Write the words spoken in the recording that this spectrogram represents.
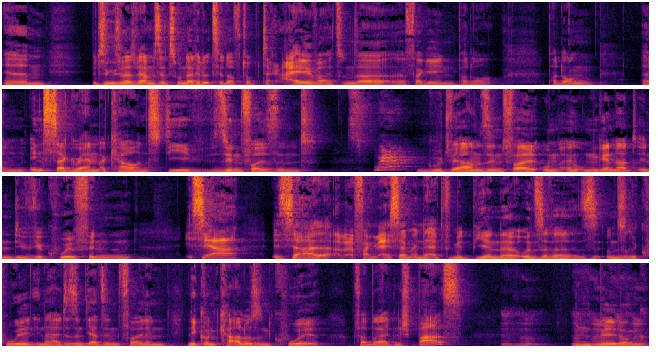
Ähm, beziehungsweise wir haben es jetzt runter reduziert auf Top 3, war jetzt unser äh, Vergehen, pardon. Pardon. Ähm, Instagram-Accounts, die sinnvoll sind. Gut, wir haben sinnvoll um, äh, umgeändert in die wir cool finden. Ist ja, ist ja, aber vergleichst ja am Ende Äpfel mit Bier, ne? Unsere, unsere coolen Inhalte sind ja sinnvoll, denn Nick und Carlo sind cool, verbreiten Spaß und Bildung.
